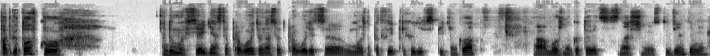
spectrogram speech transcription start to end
Подготовку, думаю, все агентства проводят. У нас вот проводится, можно подходить, приходить в Speaking Club, а можно готовиться с нашими студентами,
